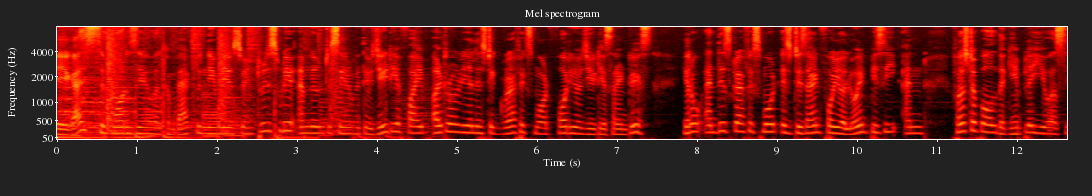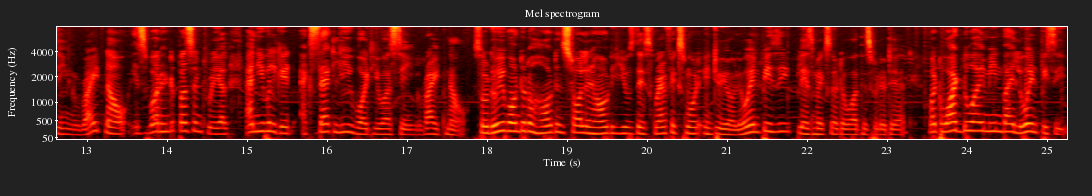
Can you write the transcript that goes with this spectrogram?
Hey guys, Simodus here, welcome back to the new video. So in today's video, I'm going to share with you GTA 5 Ultra Realistic Graphics mod for your GTA San Andreas. You know, and this graphics mode is designed for your low-end PC and First of all, the gameplay you are seeing right now is 100% real and you will get exactly what you are seeing right now. So do you want to know how to install and how to use this graphics mode into your low-end PC? Please make sure to watch this video till end. But what do I mean by low-end PC?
